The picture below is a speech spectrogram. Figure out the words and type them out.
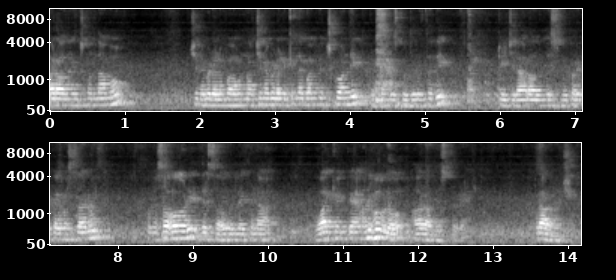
ఆరాధించుకుందాము. చిన్న బిడ్డలు బాగున్న చిన్న కింద పంపించుకోండి. క్రిస్మస్ టీచర్ ఆరాధన మీ కొరకై వస్తారు ఒక సహోదరి ఇద్దరు సహోదరులు ఇక్కడ వాక్యం యొక్క అనుభవంలో ఆరాధిస్తున్నారు ప్రారంభించారు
